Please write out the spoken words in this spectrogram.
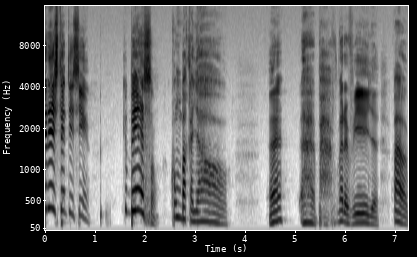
3,75. Que bênção. Com bacalhau. Ah, pá, maravilha. Pá,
